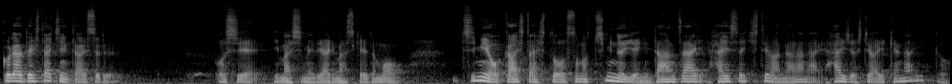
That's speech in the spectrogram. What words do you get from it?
これは弟子たちに対する教え戒めでありますけれども罪を犯した人をその罪の家に断罪排斥してはならない排除してはいけないと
